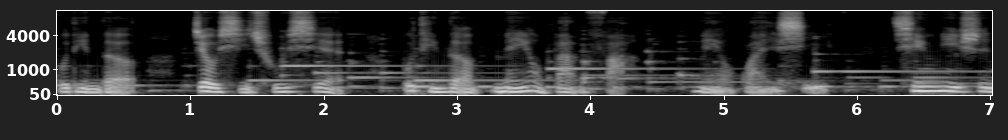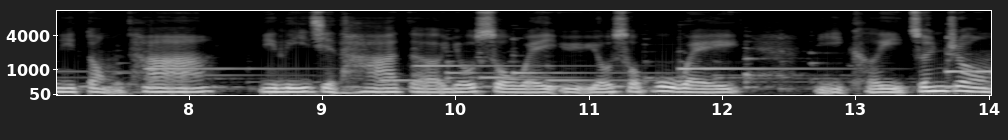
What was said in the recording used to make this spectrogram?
不停的旧习出现，不停的没有办法，没有关系。亲密是你懂他，你理解他的有所为与有所不为，你可以尊重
